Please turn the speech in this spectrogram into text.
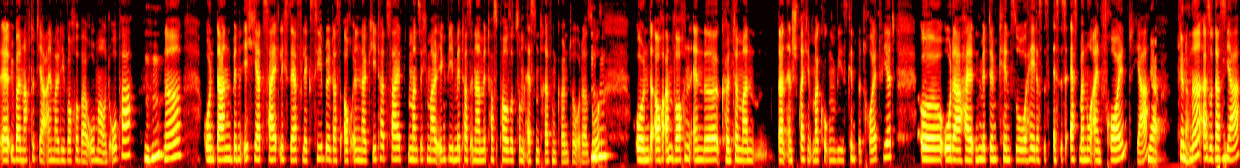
er übernachtet ja einmal die Woche bei Oma und Opa. Mhm. ne? Und dann bin ich ja zeitlich sehr flexibel, dass auch in der Kita-Zeit man sich mal irgendwie mittags in der Mittagspause zum Essen treffen könnte oder so. Mhm. Und auch am Wochenende könnte man dann entsprechend mal gucken, wie das Kind betreut wird. Äh, Oder halt mit dem Kind so, hey, das ist, es ist erstmal nur ein Freund, ja. Ja, genau. Ne? Also das Mhm. ja,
